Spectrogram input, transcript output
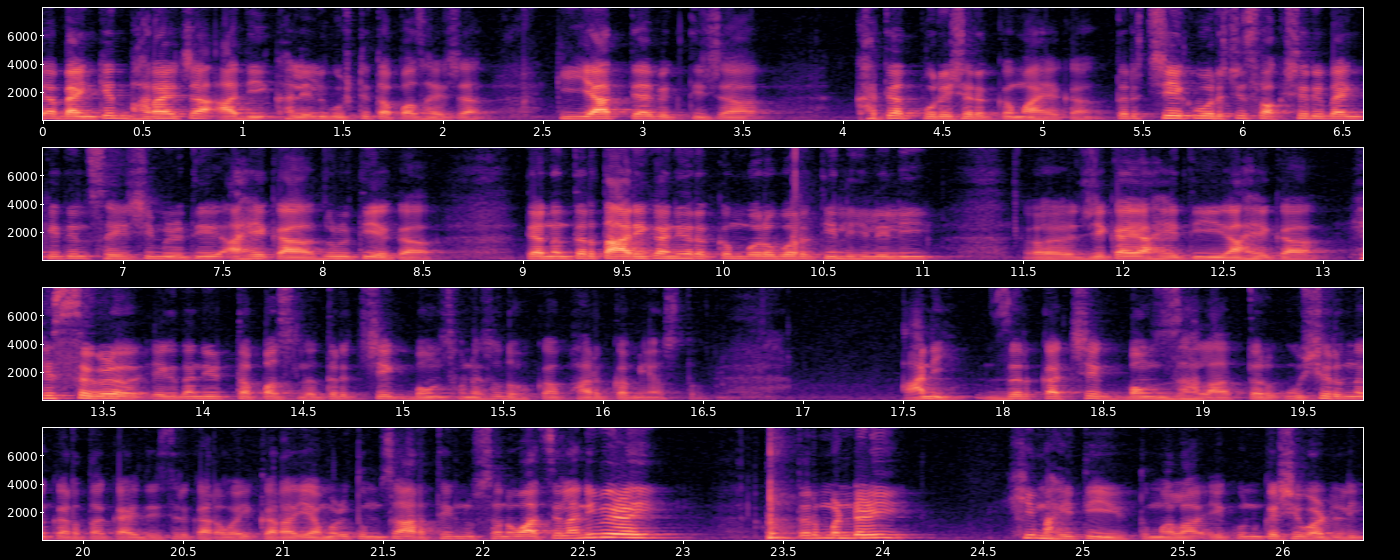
त्या बँकेत भरायच्या आधी खालील गोष्टी तपासायच्या की यात त्या व्यक्तीच्या खात्यात पुरेशी रक्कम आहे का? तर चेकवरची स्वाक्षरी बँकेतील सहीशी मिळती आहे का? जुळती आहे का? त्यानंतर तारीख आणि रक्कम बरोबर ती लिहिलेली जी काय आहे ती आहे का? हे सगळं एकदा नीट तपासलं तर चेक बाउन्स होण्याचा धोका फार कमी असतो. आणि जर का चेक बाउन्स झाला तर उशीर न करता कायदेशीर कारवाई करा. यामुळे तुमचं आर्थिक नुकसान वाचेल आणि वेळही. तर मंडळी ही माहिती तुम्हाला एकूण कशी वाटली?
